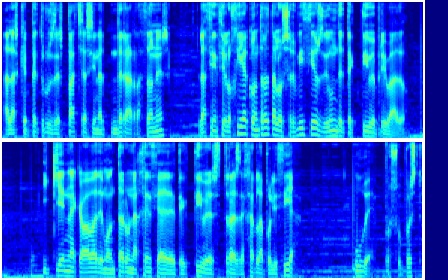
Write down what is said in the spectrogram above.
a las que Petrus despacha sin atender a razones, la cienciología contrata los servicios de un detective privado. ¿Y quién acababa de montar una agencia de detectives tras dejar la policía? V, por supuesto.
